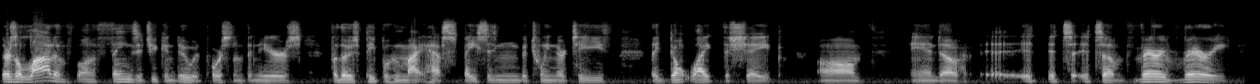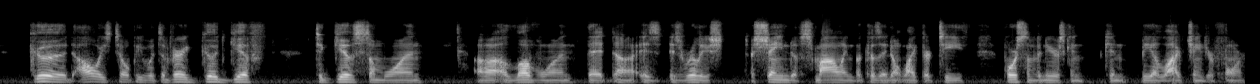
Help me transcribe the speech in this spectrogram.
there's a lot of uh, things that you can do with porcelain veneers for those people who might have spacing between their teeth. They don't like the shape. Um, and uh, it, it's it's a very very good. I always tell people it's a very good gift to give someone uh, a loved one that uh, is is really ashamed of smiling because they don't like their teeth. Porcelain veneers can can be a life changer for them.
